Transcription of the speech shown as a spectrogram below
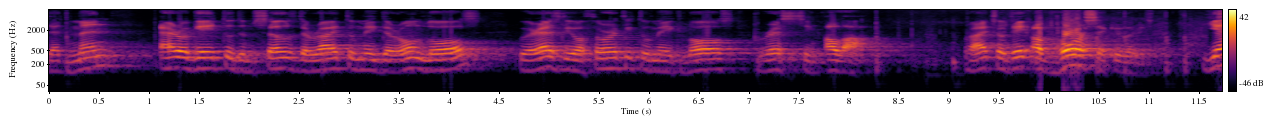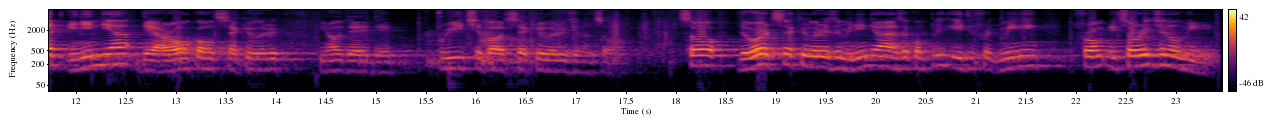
that men arrogate to themselves the right to make their own laws, whereas the authority to make laws rests in Allah. Right? So they abhor secularism. Yet in India, they are all called secular, you know, they, they preach about secularism and so on. So the word secularism in India has a completely different meaning from its original meaning.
